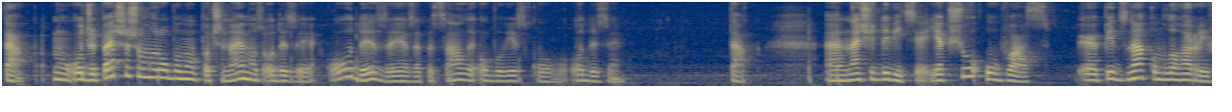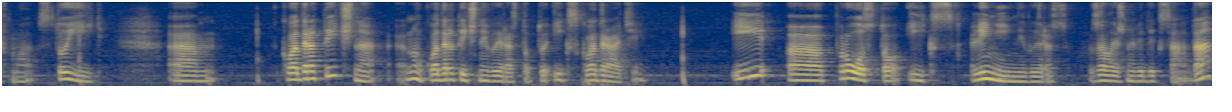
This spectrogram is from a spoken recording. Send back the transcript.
Так, ну, отже, перше, що ми робимо, починаємо з ОДЗ. ОДЗ записали обов'язково ОДЗ. Так. Е, значить, дивіться, якщо у вас е, під знаком логарифма стоїть е, квадратична, ну, квадратичний вираз, тобто х квадраті, і е, просто х лінійний вираз, залежно від х, да,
